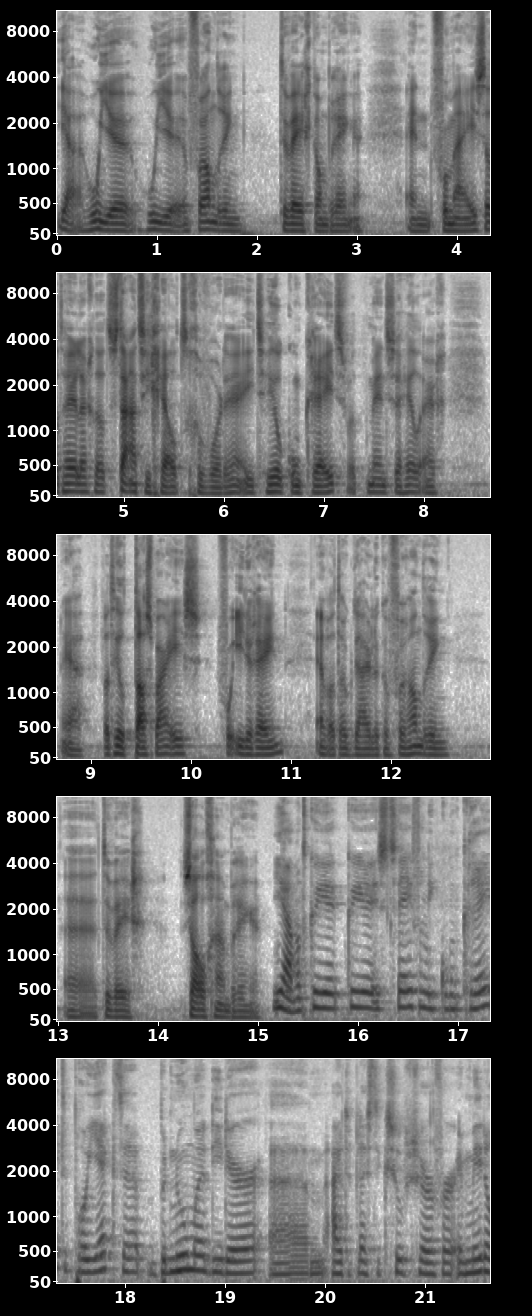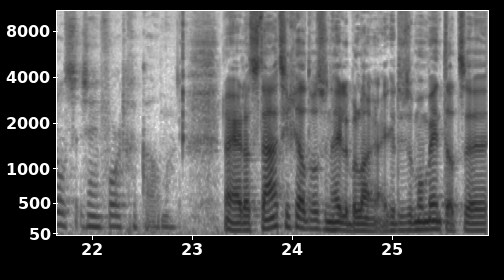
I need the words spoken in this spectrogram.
ja, hoe, je, hoe je een verandering teweeg kan brengen. En voor mij is dat heel erg dat statiegeld geworden. Hè? Iets heel concreets, wat mensen heel erg, nou ja, wat heel tastbaar is voor iedereen. En wat ook duidelijk een verandering uh, teweeg zal gaan brengen. Ja, want kun je, kun je eens twee van die concrete projecten benoemen die er ehm, uit de Plastic Soup Server inmiddels zijn voortgekomen? Nou ja, dat statiegeld was een hele belangrijke. Dus op het moment dat uh,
